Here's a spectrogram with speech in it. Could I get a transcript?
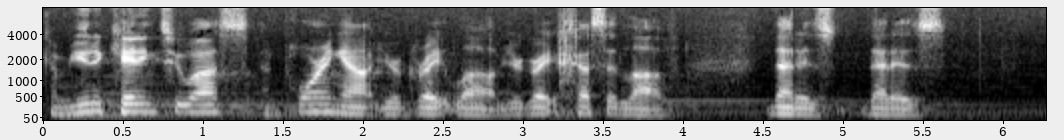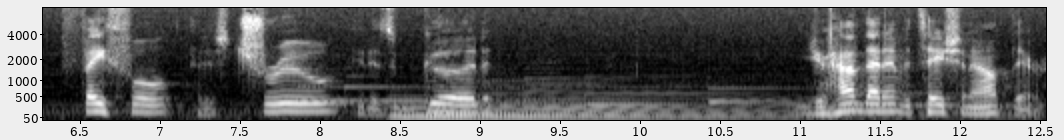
communicating to us and pouring out your great love, your great chesed love that is, that is faithful, it is true, it is good. You have that invitation out there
